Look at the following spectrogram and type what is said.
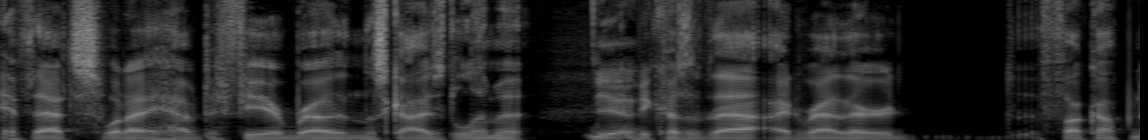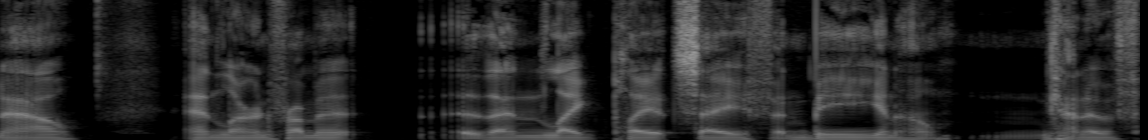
if that's what I have to fear, bro, then the sky's the limit. yeah, And because of that, I'd rather fuck up now and learn from it than like play it safe and be, you know, kind of,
